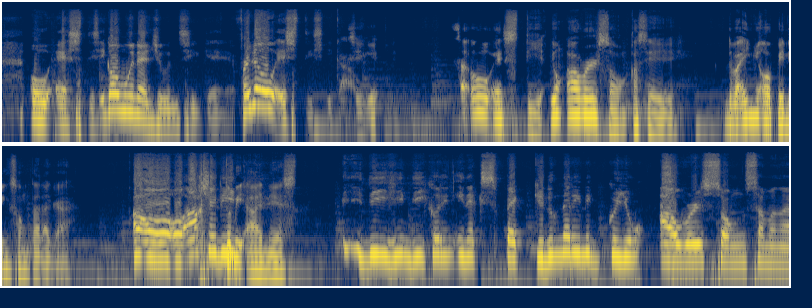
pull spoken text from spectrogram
OSTs. Ikaw muna, June. Sige. For the OSTs, ikaw. Sige. Sa OST, yung Our Song kasi, di ba, yun yung opening song talaga. Oo, oo, oo. To Actually, be honest, hindi hindi ko rin inexpect yun nung narinig ko yung hour song sa mga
